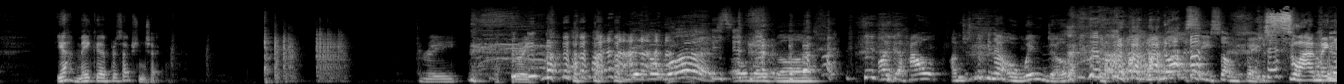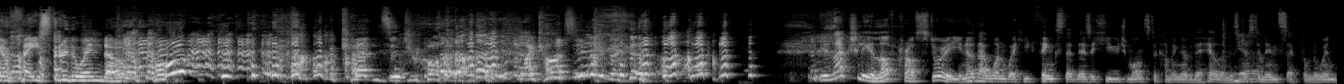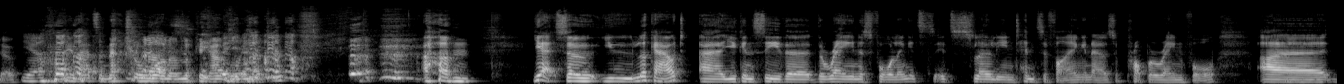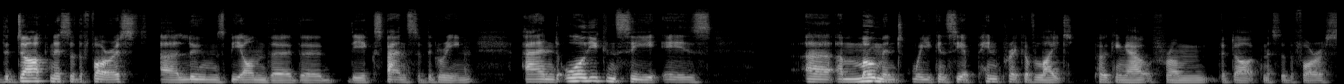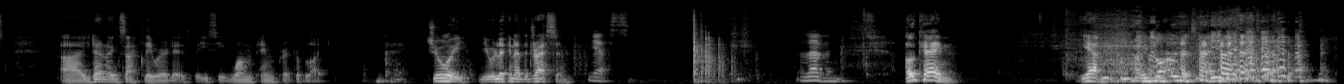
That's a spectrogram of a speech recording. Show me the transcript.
yeah, make a perception check. Three. Three. You're the worst. Oh my god. I, how? I'm just looking out a window. Can not see something? Just slamming your face through the window. The curtains are drawn. I can't see anything. There's actually a Lovecraft story. You know that one where he thinks that there's a huge monster coming over the hill and it's just an insect on the window. Yeah. I think that's a natural one on looking out the window. um, yeah, so you look out. Uh, you can see the the rain is falling. It's it's slowly intensifying, and now it's a proper rainfall. Uh, the darkness of the forest uh, looms beyond the, the the expanse of the green, and all you can see is uh, a moment where you can see a pinprick of light poking out from the darkness of the forest. Uh, you don't know exactly where it is, but you see one pinprick of light. Okay. Joy, you were looking at the dresser. Yes. Eleven. Okay. Yeah. We got over ten.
